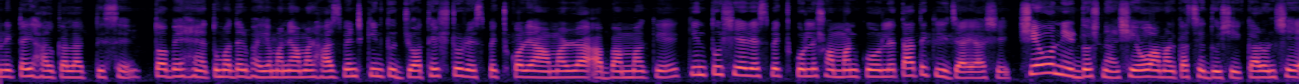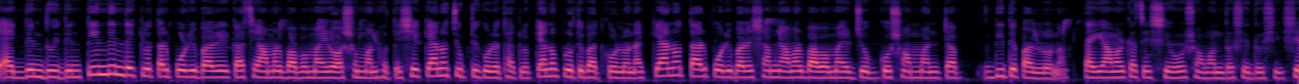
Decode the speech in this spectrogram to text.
অনেকটাই হালকা লাগতেছে। তবে হ্যাঁ তোমাদের ভাইয়া মানে আমার হাজব্যান্ড কিন্তু যথেষ্ট রেসপেক্ট করে আমার আব্বা, আম্মাকে। কিন্তু সে রেসপেক্ট করলে, সম্মান করলে তাতে কি যায় আসে? সেও নির্দোষ না, সেও আমার কাছে দোষী। কারণ সে একদিন, দুই দিন, তিন দিন দেখল তার পরিবারের কাছে আমার বাবা মায়ের অসম্মান হতে। সে কেন চুপটি করে থাকল, কেন প্রতিবাদ করল না, কেন তার পরিবারের সামনে আমার বাবা মায়ের যোগ্য সম্মানটা দিতে পারল না? তাই আমার কাছে সেও সমান দোষে দোষী। সে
